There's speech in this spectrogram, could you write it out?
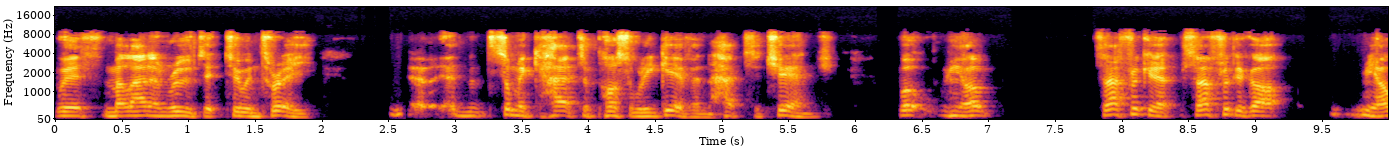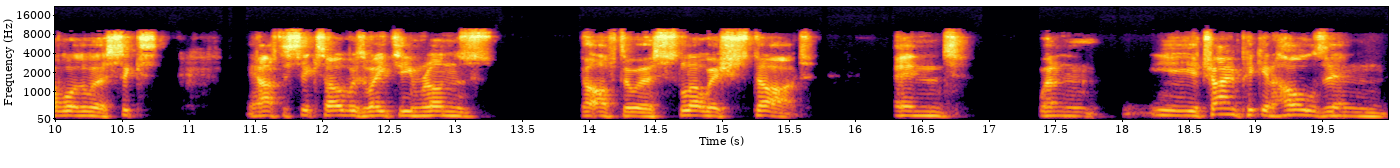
with Malan and Root at two and three, something had to possibly give and had to change. But you know, South Africa, South Africa got you know what were six, you know, after six overs of 18 runs, got off to a slowish start, and when you're trying picking holes in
